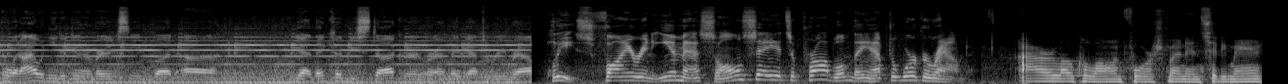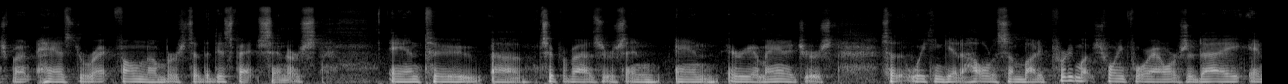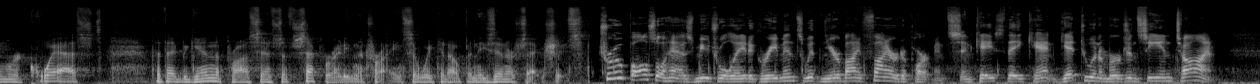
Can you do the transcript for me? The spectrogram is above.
and what I would need to do in an emergency, but uh, yeah, they could be stuck or, or maybe have to reroute. Police, fire, and EMS all say it's a problem they have to work around. Our local law enforcement and city management has direct phone numbers to the dispatch centers and to uh, supervisors and, and area managers so that we can get a hold of somebody pretty much 24 hours a day and request that they begin the process of separating the trains so we can open these intersections. Troup also has mutual aid agreements with nearby fire departments in case they can't get to an emergency in time.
